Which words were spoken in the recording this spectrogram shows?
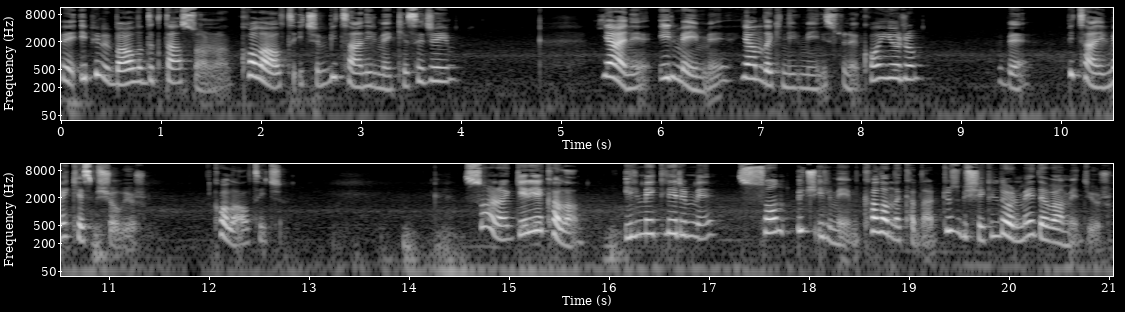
Ve ipimi bağladıktan sonra kol altı için bir tane ilmek keseceğim. Yani ilmeğimi yandaki ilmeğin üstüne koyuyorum ve bir tane ilmek kesmiş oluyorum. Kol altı için. Sonra geriye kalan ilmeklerimi son 3 ilmeğim kalana kadar düz bir şekilde örmeye devam ediyorum.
